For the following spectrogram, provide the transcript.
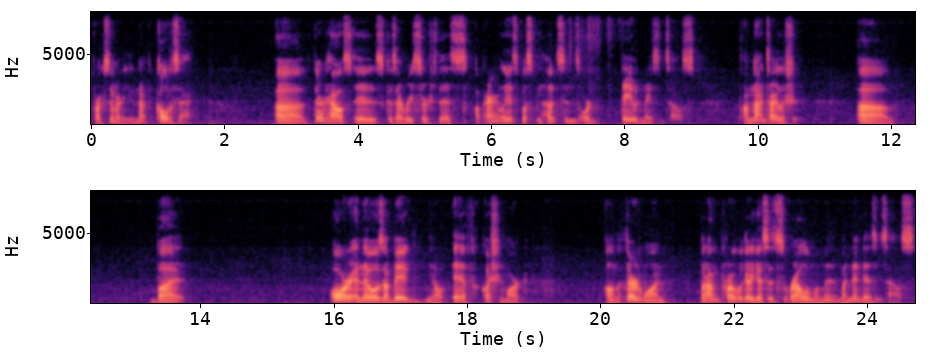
proximity in that cul-de-sac. Uh, third house is because I researched this. Apparently, it's supposed to be Hudson's or David Mason's house. I'm not entirely sure. Uh, but or and there was a big you know if question mark on the third one, but I'm probably gonna guess it's Raul Menendez's house.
